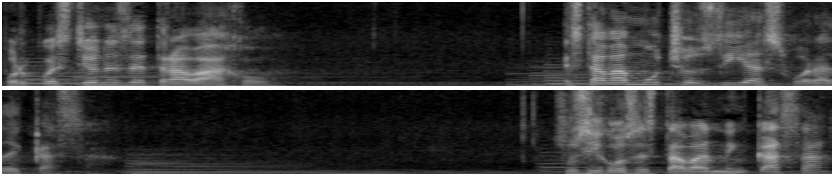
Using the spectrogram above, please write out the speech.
por cuestiones de trabajo, estaba muchos días fuera de casa. Sus hijos estaban en casa.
